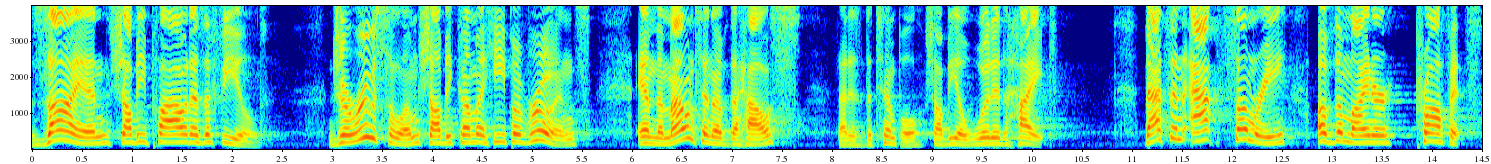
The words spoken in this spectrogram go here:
Zion shall be plowed as a field, Jerusalem shall become a heap of ruins, and the mountain of the house, that is the temple, shall be a wooded height. That's an apt summary of the minor prophets.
